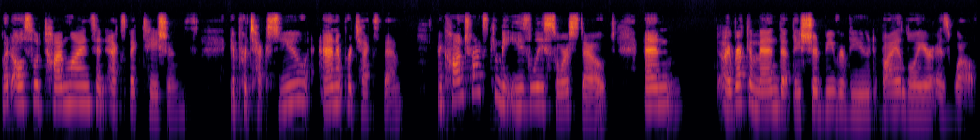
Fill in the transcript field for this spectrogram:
but also timelines and expectations. It protects you and it protects them. And contracts can be easily sourced out, and I recommend that they should be reviewed by a lawyer as well.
